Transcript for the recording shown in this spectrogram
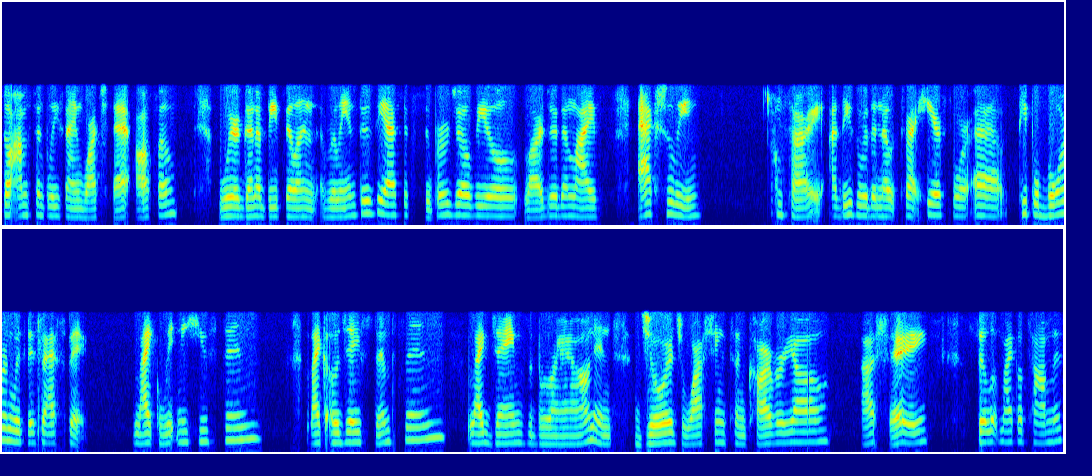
So I'm simply saying watch that also. We're going to be feeling really enthusiastic, super jovial, larger than life. Actually, I'm sorry, uh, these were the notes right here for uh, people born with this aspect, like Whitney Houston, like O.J. Simpson, like James Brown and George Washington Carver, y'all. I say. Philip Michael Thomas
